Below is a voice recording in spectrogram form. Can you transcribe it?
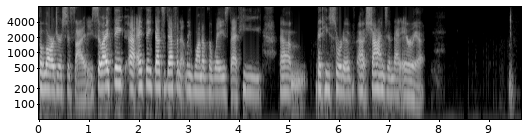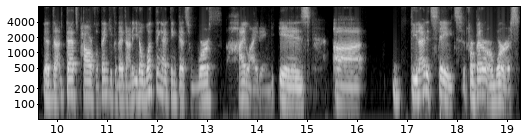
the larger society. So i think uh, i think that's definitely one of the ways that he um, that he sort of uh, shines in that area yeah, that, that's powerful. Thank you for that, Donna. You know, one thing I think that's worth highlighting is uh, the United States, for better or worse,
